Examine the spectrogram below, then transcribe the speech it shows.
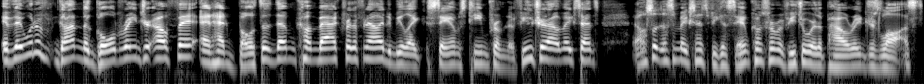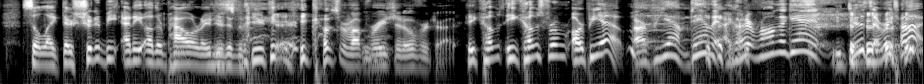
If they would have gotten the Gold Ranger outfit and had both of them come back for the finale to be like Sam's team from the future, that would make sense. It also doesn't make sense because Sam comes from a future where the Power Rangers lost. So like there shouldn't be any other Power Rangers in the future. he comes from Operation Overdrive. He comes he comes from RPM. RPM. Damn it! I got it wrong again. You do this every time.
